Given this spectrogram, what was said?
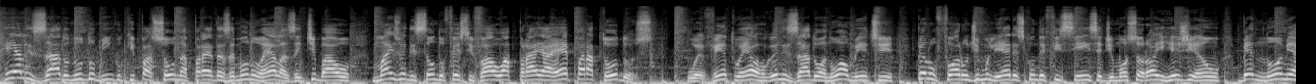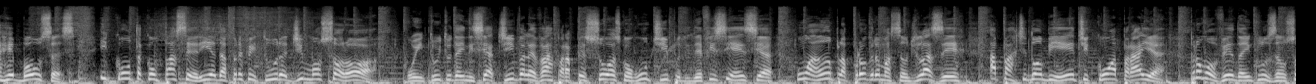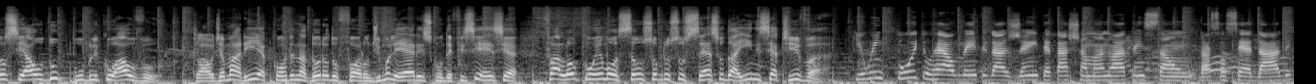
Realizado no domingo que passou na Praia das Emanuelas, em Tibau, mais uma edição do festival A Praia é para Todos. O evento é organizado anualmente pelo Fórum de Mulheres com Deficiência de Mossoró e Região, Benômia Rebouças, e conta com parceria da Prefeitura de Mossoró. O intuito da iniciativa é levar para pessoas com algum tipo de deficiência uma ampla programação de lazer a partir do ambiente com a praia, promovendo a inclusão social do público-alvo. Cláudia Maria, coordenadora do Fórum de Mulheres com Deficiência, falou com emoção sobre o sucesso da iniciativa. Que o intuito realmente da gente é estar tá chamando a atenção da sociedade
